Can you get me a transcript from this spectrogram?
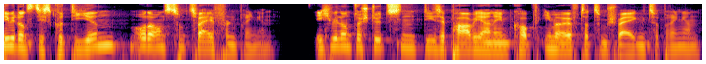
die mit uns diskutieren oder uns zum Zweifeln bringen. Ich will unterstützen, diese Paviane im Kopf immer öfter zum Schweigen zu bringen,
